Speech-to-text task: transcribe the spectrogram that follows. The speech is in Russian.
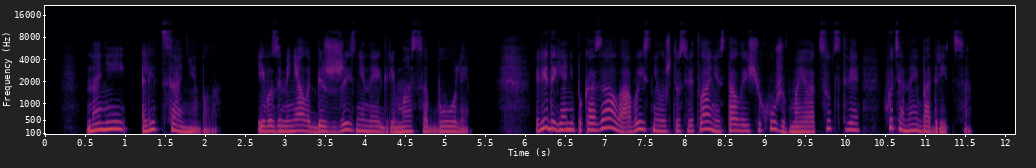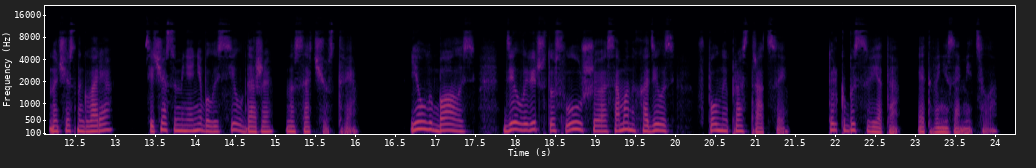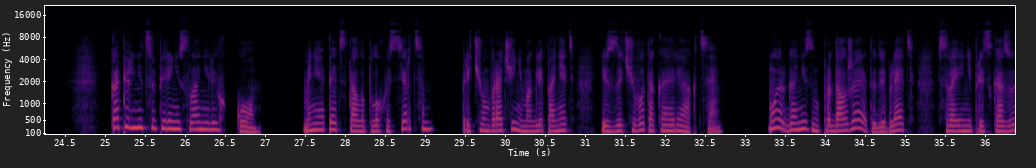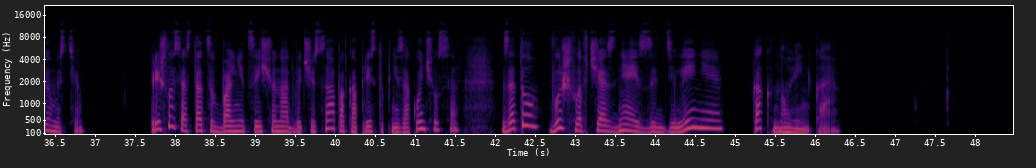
На ней лица не было. Его заменяла безжизненная гримаса боли. Вида я не показала, а выяснила, что Светлане стало еще хуже в мое отсутствие, хоть она и бодрится. Но, честно говоря, сейчас у меня не было сил даже на сочувствие. Я улыбалась, делала вид, что слушаю, а сама находилась в полной прострации. Только бы Света этого не заметила. Капельницу перенесла нелегко. Мне опять стало плохо сердцем, причем врачи не могли понять, из-за чего такая реакция. Мой организм продолжает удивлять своей непредсказуемостью. Пришлось остаться в больнице еще на два часа, пока приступ не закончился. Зато вышла в час дня из отделения, как новенькая.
